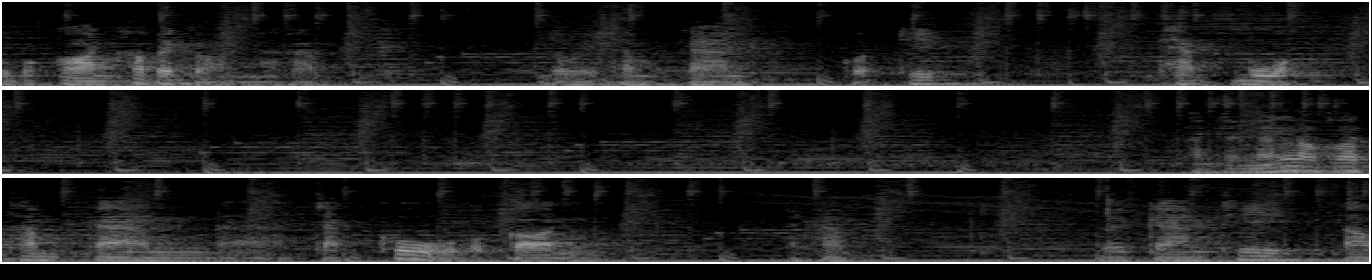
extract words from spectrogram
อุปกรณ์เข้าไปก่อนนะครับ โดยทำการกดที่แท็บบวก จากนั้นเราก็ทำการจับคู่อุปกรณ์นะครับ โดยการที่เรา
